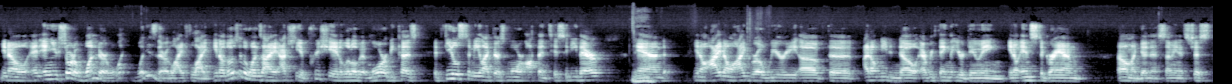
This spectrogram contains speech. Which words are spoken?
you know and, and you sort of wonder what what is their life like? You know those are the ones i actually appreciate a little bit more because it feels to me like there's more authenticity there. Yeah. and you know i know i grow weary of the i don't need to know everything that you're doing. You know instagram oh my goodness. I mean it's just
